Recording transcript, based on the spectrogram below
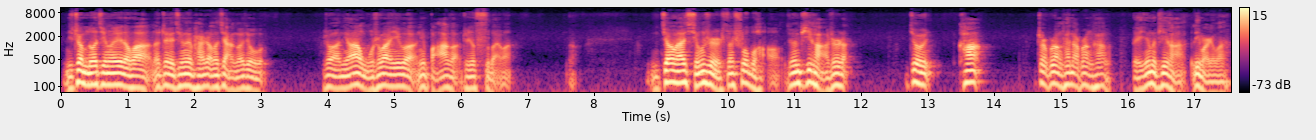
你这么多京 A 的话，那这个京 A 牌照的价格就，是吧？你按五十万一个，你八个这就四百万，啊，你将来形势咱说不好，就跟皮卡似的，就咔，这儿不让开那儿不让开了，北京的皮卡立马就完。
